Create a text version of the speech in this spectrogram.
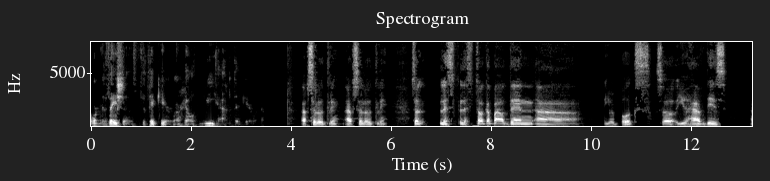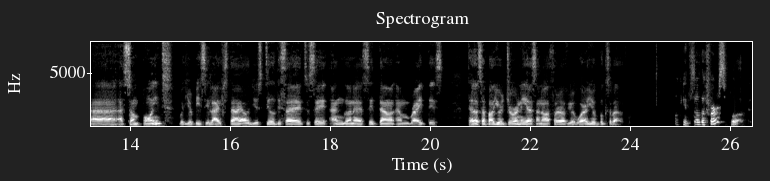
organizations to take care of our health. We have to take care of our health. Absolutely. Absolutely. So let's let's talk about then uh, your books. So you have this uh, at some point with your busy lifestyle, you still decided to say, "I'm gonna sit down and write this." Tell us about your journey as an author of your. What are your books about? Okay, so the first book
